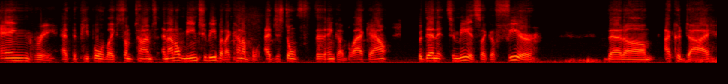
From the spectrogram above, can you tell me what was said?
angry at the people like sometimes, and I don't mean to be, but I kind of I just don't think I black out. But then it, to me, it's like a fear that um I could die,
